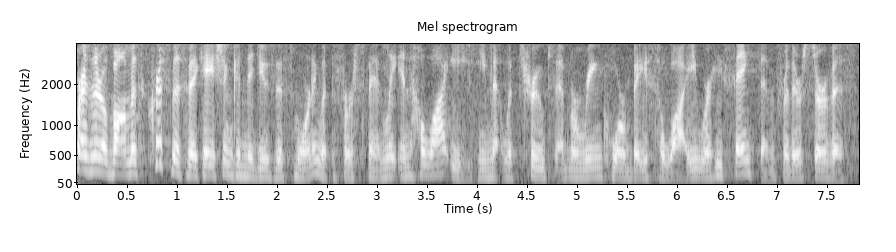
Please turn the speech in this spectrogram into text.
President Obama's Christmas vacation continues this morning with the first family in Hawaii. He met with troops at Marine Corps Base Hawaii, where he thanked them for their service.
